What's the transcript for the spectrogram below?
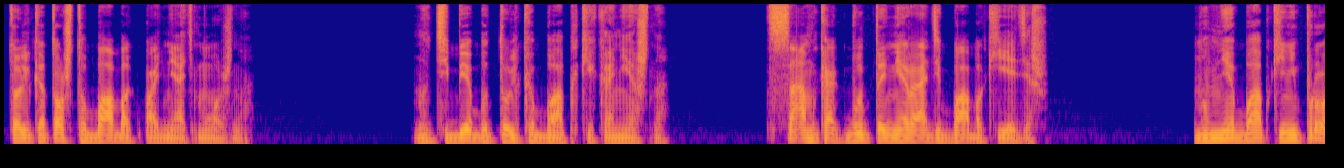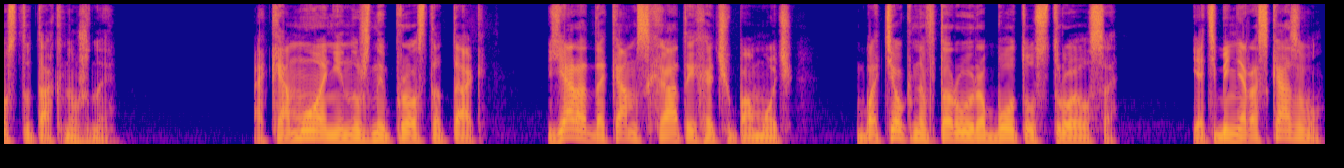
Только то, что бабок поднять можно. Ну тебе бы только бабки, конечно. Сам как будто не ради бабок едешь. Но мне бабки не просто так нужны. А кому они нужны просто так? Я родакам с хатой хочу помочь. Батек на вторую работу устроился. Я тебе не рассказывал?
